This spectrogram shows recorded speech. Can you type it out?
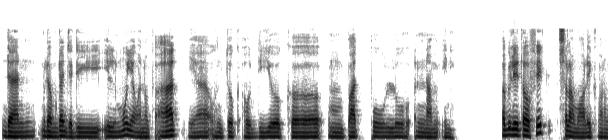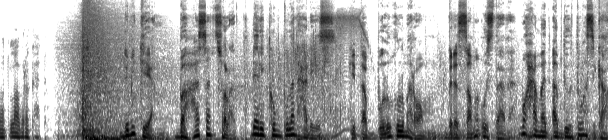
dan mudah-mudahan jadi ilmu yang bermanfaat ya untuk audio ke-46 ini. Wabillahi taufik. Assalamualaikum warahmatullahi wabarakatuh. Demikian bahasan sholat dari kumpulan hadis Kitab Bulughul Maram bersama Ustaz Muhammad Abdul Tuasikal.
